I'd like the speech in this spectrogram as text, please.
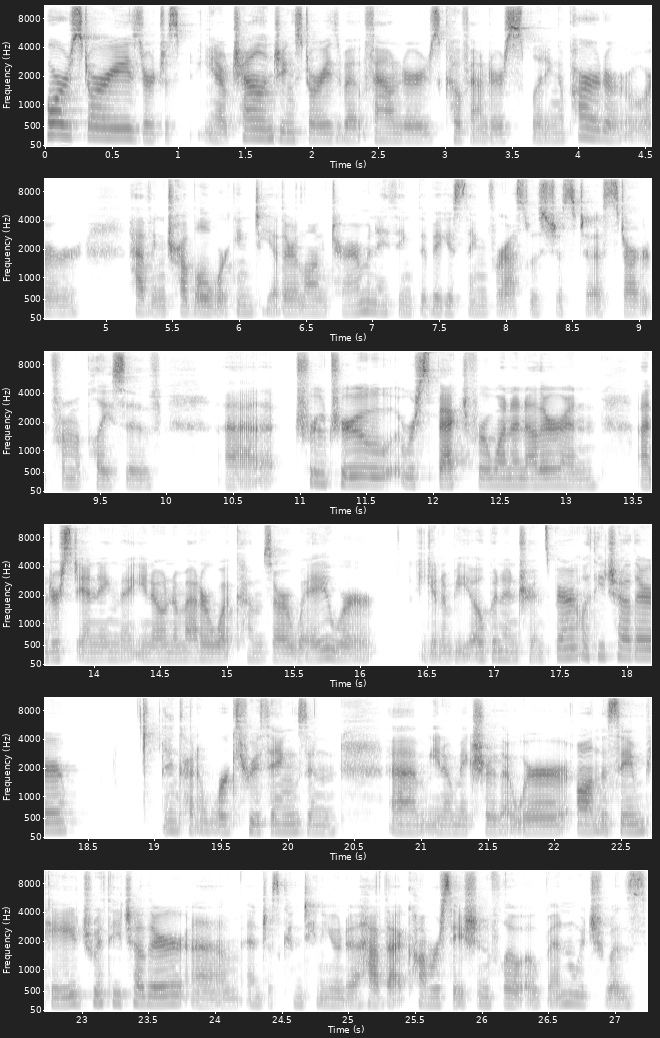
horror stories or just you know challenging stories about founders co-founders splitting apart or, or having trouble working together long term and i think the biggest thing for us was just to start from a place of uh, true true respect for one another and understanding that you know no matter what comes our way we're going to be open and transparent with each other and kind of work through things and um, you know make sure that we're on the same page with each other um, and just continue to have that conversation flow open which was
